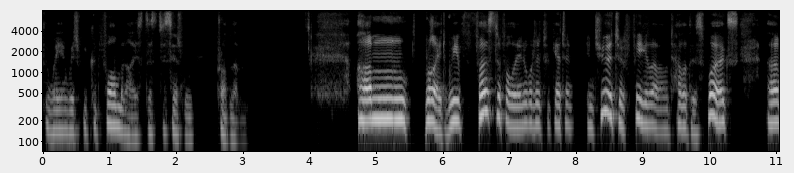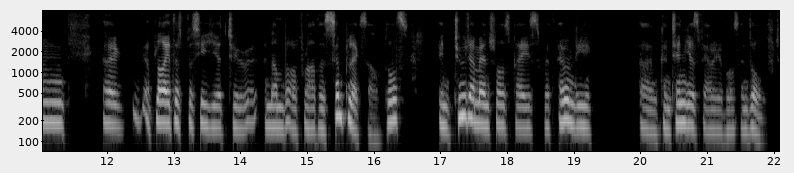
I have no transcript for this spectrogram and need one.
the way in which we could formalize this decision problem. Um, right, we first of all, in order to get an intuitive feel about how this works, um, uh, apply this procedure to a number of rather simple examples in two-dimensional space with only um, continuous variables involved.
